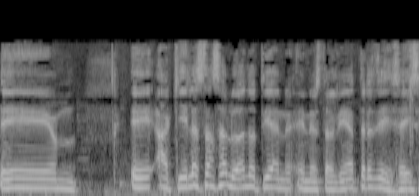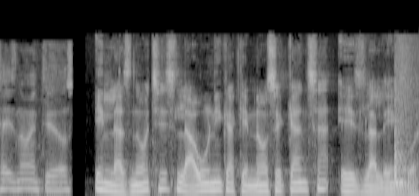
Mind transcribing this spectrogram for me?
Eh, eh, aquí la están saludando, tía, en, en nuestra línea 316-692. En las noches, la única que no se cansa es la lengua.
